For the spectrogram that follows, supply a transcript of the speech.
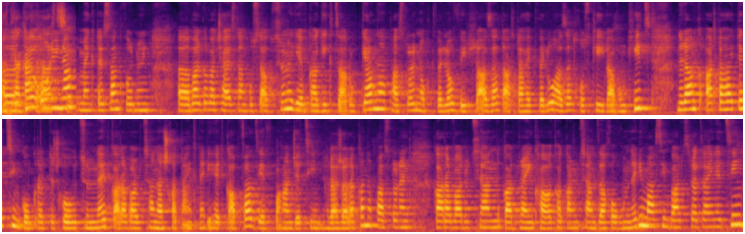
արդյական հարցի։ Օրինակ մենք տեսանք, որ նույն Բարգավաճ Հայաստան կուսակցությունը եւ Գագիկ Ծառուկյանը փաստորեն օգտվելով իր ազատ արտահայտվելու ազատ խոսքի իրավունքից նրանք արտահայտեցին կոնկրետ դժգոհություններ կառավարության աշխատանքների հետ կապված եւ պահանջեցին հրաժարականը փաստորեն կառավարության կադրային քաղաքականության ձախողումների մասին բարձրաձայնեցին,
